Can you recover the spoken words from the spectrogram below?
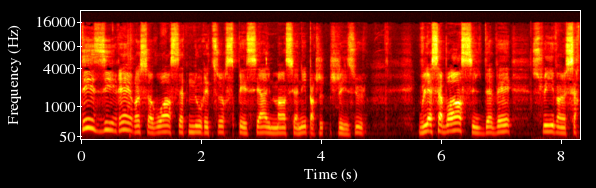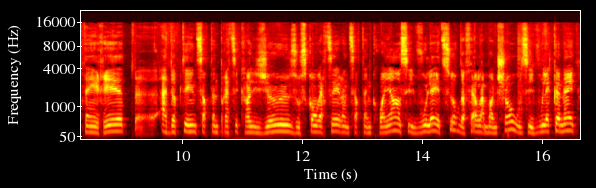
désiraient recevoir cette nourriture spéciale mentionnée par Jésus. Voulait savoir s'il devait suivre un certain rite, euh, adopter une certaine pratique religieuse ou se convertir à une certaine croyance. Il voulait être sûr de faire la bonne chose. Il voulait connaître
